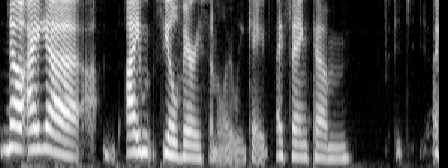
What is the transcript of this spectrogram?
No, I uh I feel very similarly, Kate. I think um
